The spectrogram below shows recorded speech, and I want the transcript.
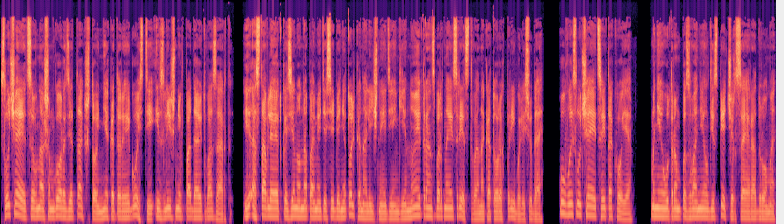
Случается в нашем городе так, что некоторые гости излишне впадают в азарт и оставляют казино на память о себе не только наличные деньги, но и транспортные средства, на которых прибыли сюда. Увы, случается и такое. Мне утром позвонил диспетчер с аэродрома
